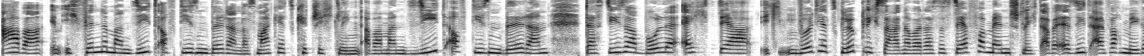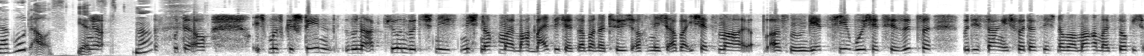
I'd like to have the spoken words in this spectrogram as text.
Aber ich finde, man sieht auf diesen Bildern, das mag jetzt kitschig klingen, aber man sieht auf diesen Bildern, dass dieser Bulle echt der, ich würde jetzt glücklich sagen, aber das ist sehr vermenschlicht, aber er sieht einfach mega gut aus jetzt. Ja, ne? das tut er auch. Ich muss gestehen, so eine Aktion würde ich nicht, nicht nochmal machen, weiß ich jetzt aber natürlich auch nicht. Aber ich jetzt mal aus dem, jetzt hier, wo ich jetzt hier sitze, würde ich sagen, ich würde das nicht nochmal machen, weil es wirklich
